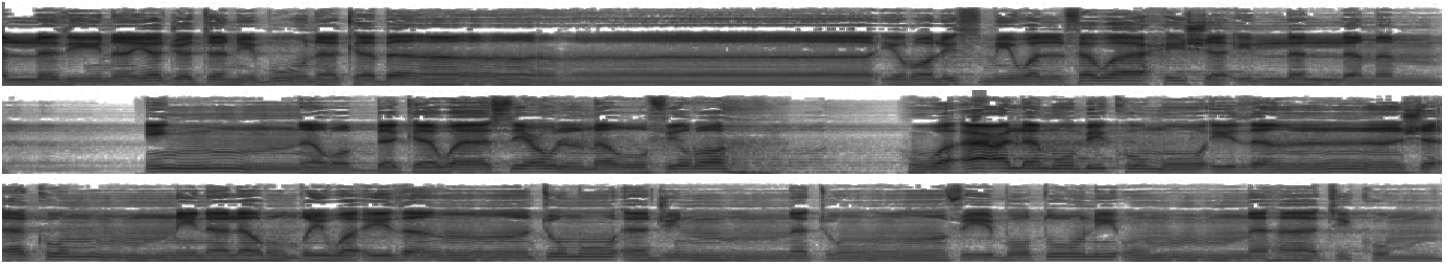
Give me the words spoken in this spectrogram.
الذين يجتنبون كبائر الإثم والفواحش إلا اللمم. إن ربك واسع المغفرة. هو أعلم بكم إذا أنشأكم من الأرض وإذا أنتم أجنة في بطون أمهاتكم.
